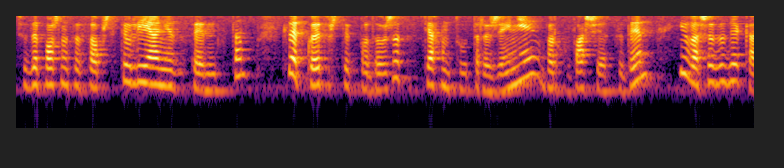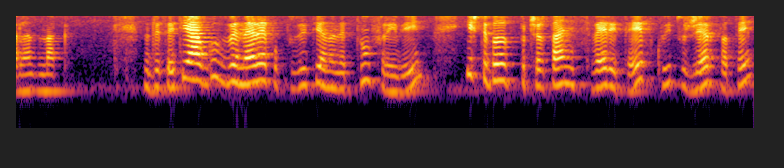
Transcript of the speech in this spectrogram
Ще започна с общите влияния за седмицата, след което ще продължа с тяхното отражение върху вашия седен и вашия зодиакален знак. На 10 август Венера е в опозиция на Нептун в Риби и ще бъдат подчертани сферите, в които жертвате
